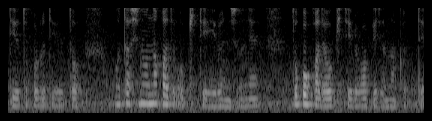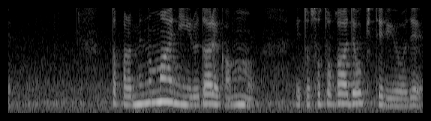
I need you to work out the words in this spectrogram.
ていうところで言うと私の中で起きているんですよね。どこかで起きているわけじゃなくて。だから目の前にいる誰かも、えっと、外側で起きてるようで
